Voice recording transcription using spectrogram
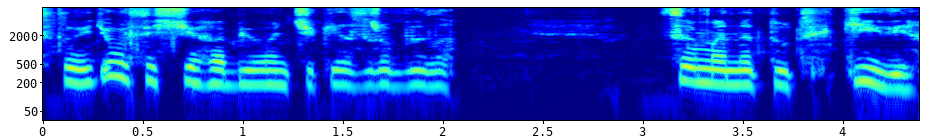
стоїть. Ось іще габіончик я зробила. Це в мене тут ківі,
